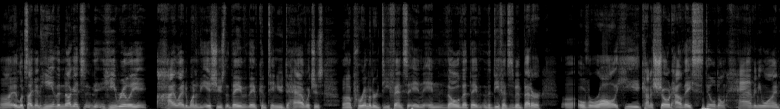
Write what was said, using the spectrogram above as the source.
Uh, it looks like, and he, the Nuggets, he really highlighted one of the issues that they've they've continued to have, which is uh, perimeter defense. In in though that they the defense has been better uh, overall, he kind of showed how they still don't have anyone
